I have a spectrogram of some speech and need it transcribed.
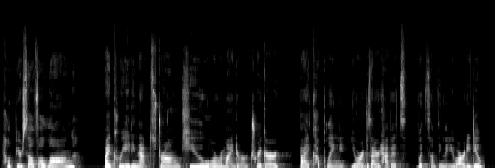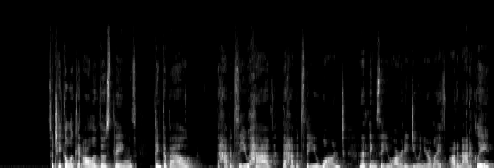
help yourself along by creating that strong cue or reminder or trigger by coupling your desired habits with something that you already do. So take a look at all of those things. Think about the habits that you have, the habits that you want, and the things that you already do in your life automatically.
